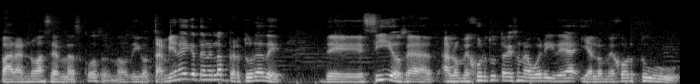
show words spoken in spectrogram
para no hacer las cosas? ¿no? Digo, también hay que tener la apertura de, de sí, o sea, a lo mejor tú traes una buena idea y a lo mejor tu,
